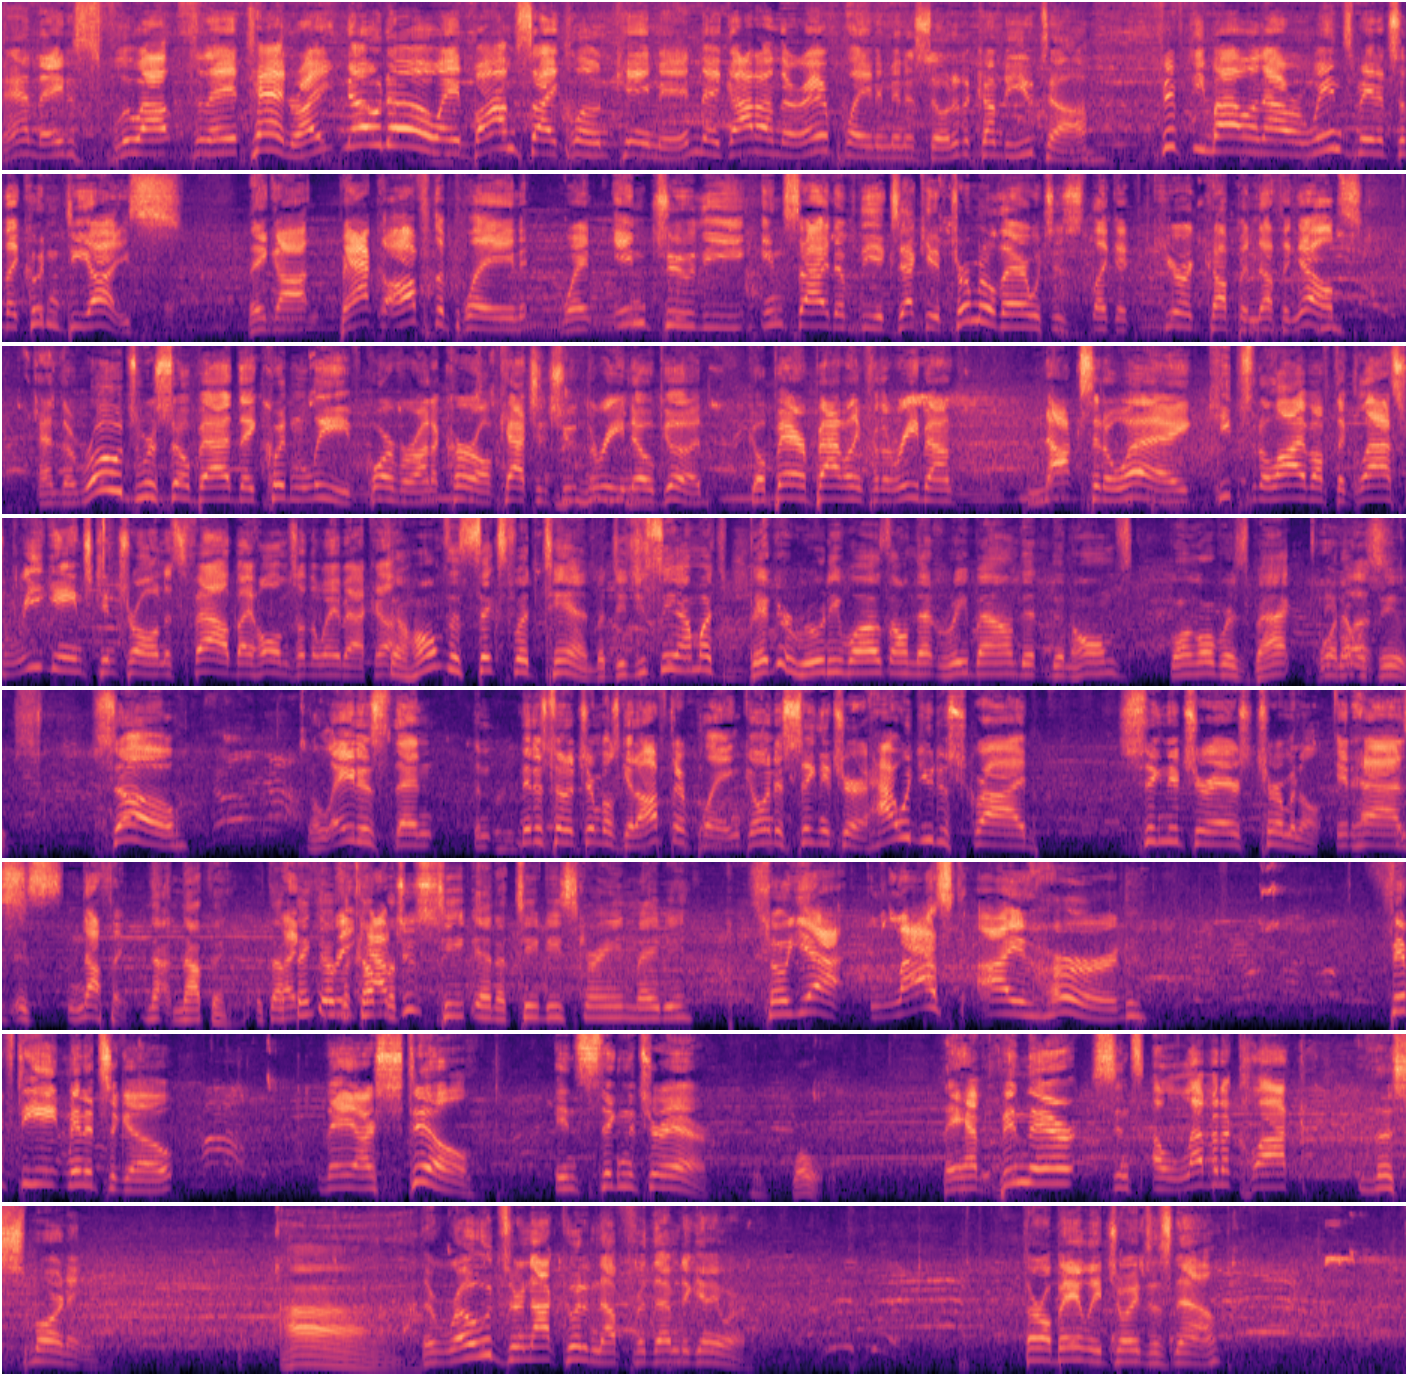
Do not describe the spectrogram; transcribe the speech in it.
And they just flew out today at 10, right? No, no, a bomb cyclone came in. They got on their airplane in Minnesota to come to Utah. 50 mile an hour winds made it so they couldn't de ice. They got back off the plane, went into the inside of the executive terminal there, which is like a Keurig cup and nothing else. And the roads were so bad they couldn't leave. Korver on a curl, catch and shoot three, no good. Gobert battling for the rebound, knocks it away, keeps it alive off the glass, regains control, and it's fouled by Holmes on the way back up. So Holmes is six foot ten, but did you see how much bigger Rudy was on that rebound than, than Holmes going over his back? Boy, He that was. was huge. So, the latest then, the Minnesota Timberwolves get off their plane, go into Signature How would you describe Signature Air's terminal? It has It's- nothing. No, nothing. I Like think there was a couple couches? of t- and a TV screen, maybe. So, yeah, last I heard, 58 minutes ago, they are still in Signature Air. Whoa. They have been there since 11 o'clock this morning. Ah, The roads are not good enough for them to get anywhere. Thurl Bailey joins us now.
